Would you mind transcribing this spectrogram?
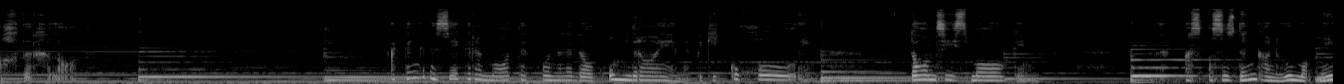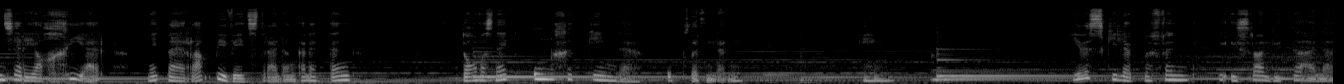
agtergelaat. Ek dink in 'n sekere mate kon hulle dalk omdraai en 'n bietjie koggel en dansies maak en as as ons dink aan hoe mense reageer net by 'n rugbywedstryd dan kan ek dink daar was net ongekende opwinding. En ewe skielik bevind die Israeliete hulle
